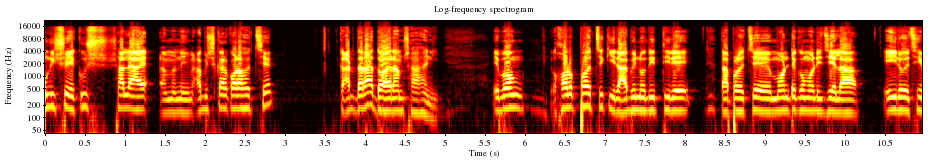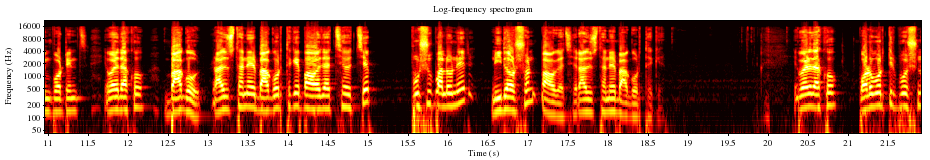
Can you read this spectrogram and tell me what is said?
উনিশশো একুশ সালে মানে আবিষ্কার করা হচ্ছে কার দ্বারা? দয়ারাম সাহানি। এবং হরপ্পা হচ্ছে কি? রাবি নদীর তীরে, তারপর হচ্ছে মন্টেগোমরি জেলা, এই রয়েছে ইম্পর্টেন্স এবারে দেখো, বাগর, রাজস্থানের বাগর থেকে পাওয়া যাচ্ছে হচ্ছে পশুপালনের নিদর্শন পাওয়া গেছে রাজস্থানের বাগর থেকে। এবারে দেখো, পরবর্তী প্রশ্ন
